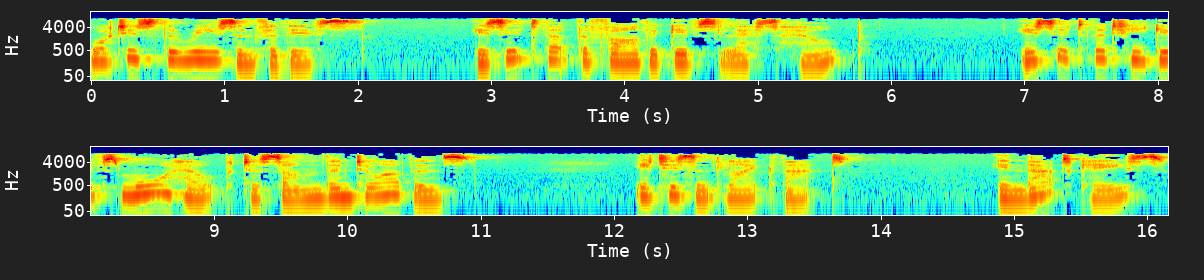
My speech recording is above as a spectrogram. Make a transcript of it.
What is the reason for this? Is it that the Father gives less help? Is it that He gives more help to some than to others? It isn't like that. In that case,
